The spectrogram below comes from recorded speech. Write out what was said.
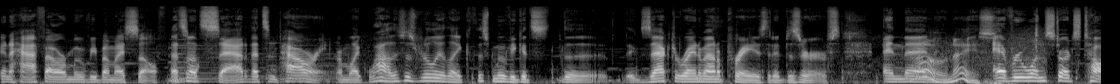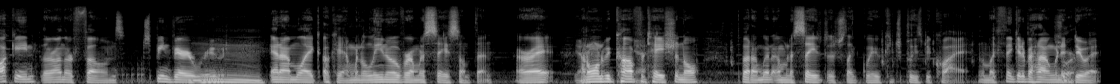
and a half hour movie by myself. That's not sad. That's empowering. I'm like, wow, this is really like this movie gets the exact right amount of praise that it deserves. And then oh, nice. everyone starts talking. They're on their phones, just being very rude. Mm. And I'm like, okay, I'm gonna lean over. I'm gonna say something. All right. I don't want to be confrontational. But I'm gonna I'm gonna say just like wait could you please be quiet and I'm like thinking about how I'm gonna Sure. do it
